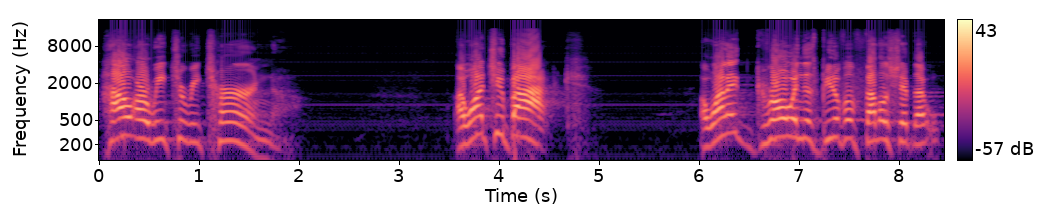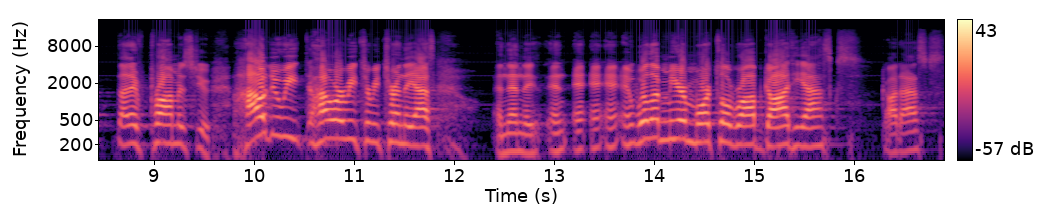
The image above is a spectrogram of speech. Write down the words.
how are we to return? I want you back. I want to grow in this beautiful fellowship that, that I've promised you. How do we how are we to return? They ask. And then they, and, and, and will a mere mortal rob God? He asks. God asks.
